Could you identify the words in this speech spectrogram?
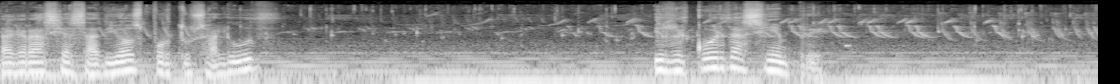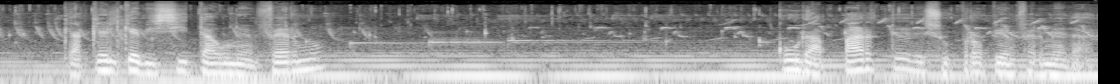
Da gracias a Dios por tu salud y recuerda siempre que aquel que visita a un enfermo cura parte de su propia enfermedad.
